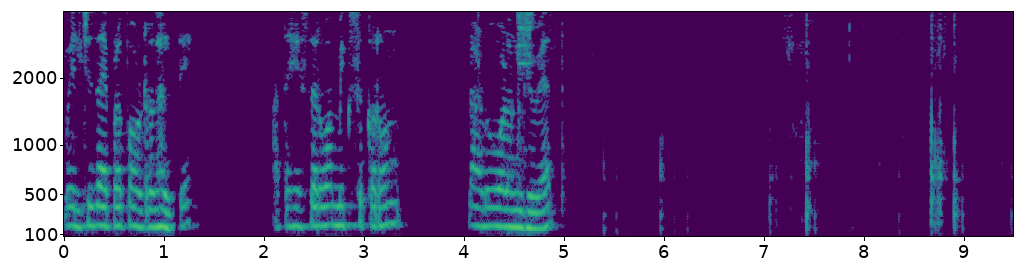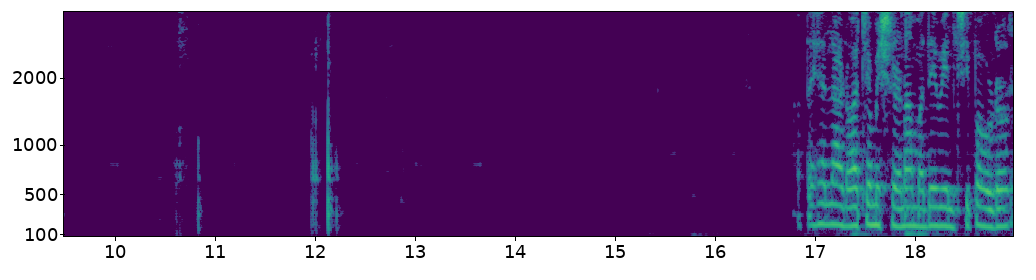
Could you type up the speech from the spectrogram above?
वेलची जायफळ पावडर घालते. आता हे सर्व मिक्स करून लाडू वळून घेऊयात. आता ह्या लाडवाच्या मिश्रणामध्ये वेलची पावडर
